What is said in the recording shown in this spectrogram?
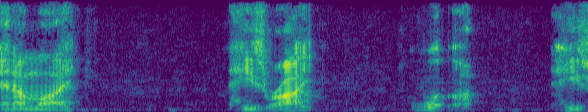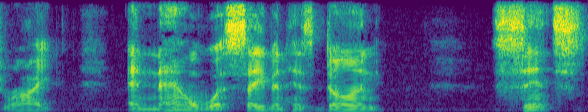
and I'm like, he's right. What he's right. And now what Saban has done since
